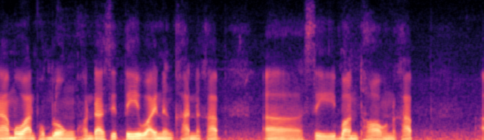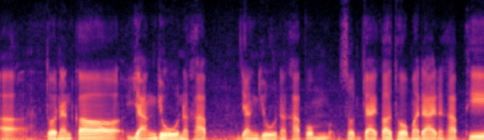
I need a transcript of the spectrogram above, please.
นะเมื่อวานผมลง Honda City ไว้ 1 คันนะครับสีบอลทองนะครับตัวนั้นก็ยังอยู่นะครับ ยังอยู่นะครับผมสนใจก็โทรมาได้นะครับที่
